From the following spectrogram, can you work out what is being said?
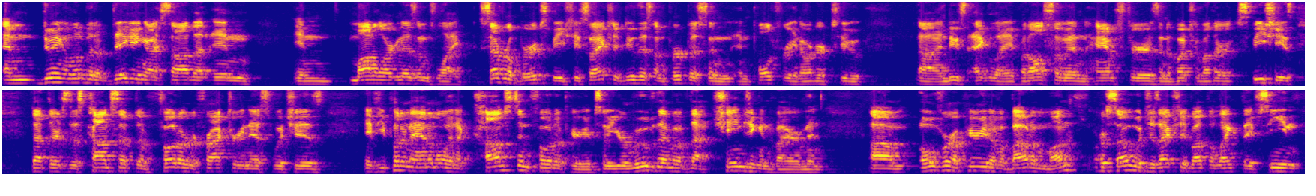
And doing a little bit of digging, I saw that in in model organisms like several bird species. So I actually do this on purpose in, in poultry in order to uh, induce egg lay, but also in hamsters and a bunch of other species. That there's this concept of photorefractoriness, which is if you put an animal in a constant photo period, so you remove them of that changing environment um, over a period of about a month or so, which is actually about the length they've seen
